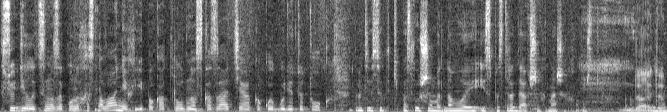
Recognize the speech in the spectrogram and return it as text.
все делается на законных основаниях, и пока трудно сказать, э, какой будет итог. Давайте все-таки послушаем одного из пострадавших наших Да, это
